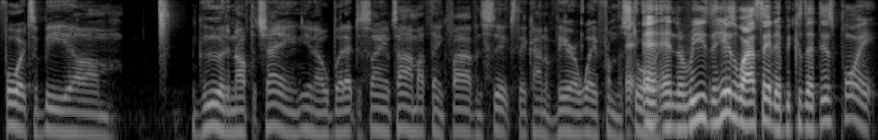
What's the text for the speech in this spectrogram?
for it to be um, good and off the chain, you know. But at the same time, I think five and six they kind of veer away from the story. And, and the reason here's why I say that because at this point,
